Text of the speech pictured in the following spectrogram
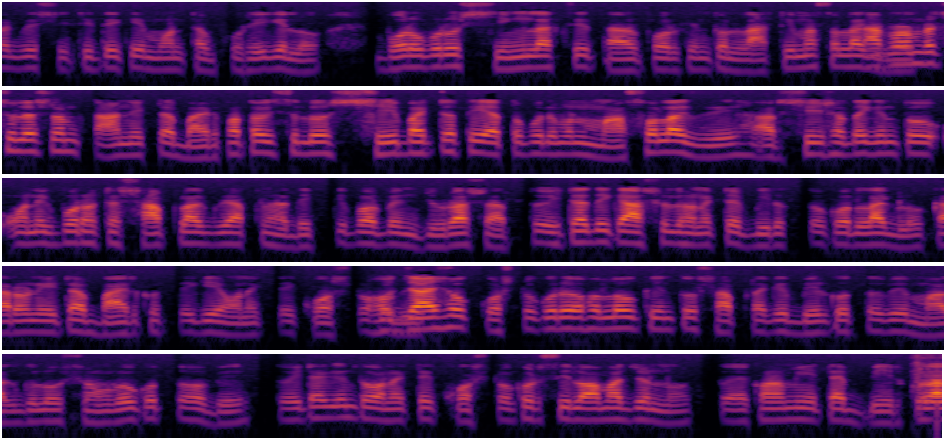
লাগছে সেটি দেখে মনটা ভরে গেল। বড় বড় শিং লাগছে তারপর কিন্তু লাঠি মাছও লাগছে। তারপর আমরা চলে আসলাম টানে একটা বাইর পাতা হয়েছিল। সেই বাইকটাতে এত পরিমাণ মাছও লাগছে আর সেই সাথে কিন্তু অনেক বড় একটা সাপ লাগছে আপনারা দেখতে পারবেন জোড়া সাপ। তো এটা দেখে আসলে অনেকটা বিরক্তকর লাগল কারণ এটা বাইর করতে গিয়ে অনেকটাই কষ্ট হবে। যাই হোক কষ্ট করে হলেও কিন্তু সাপটাকে বের করতে হবে মাছগুলো সংগ্রহ করতে হবে। তো এটা কিন্তু অনেকটাই কষ্টকর ছিল আমার জন্য। তো এখন আমি এটা বের করে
